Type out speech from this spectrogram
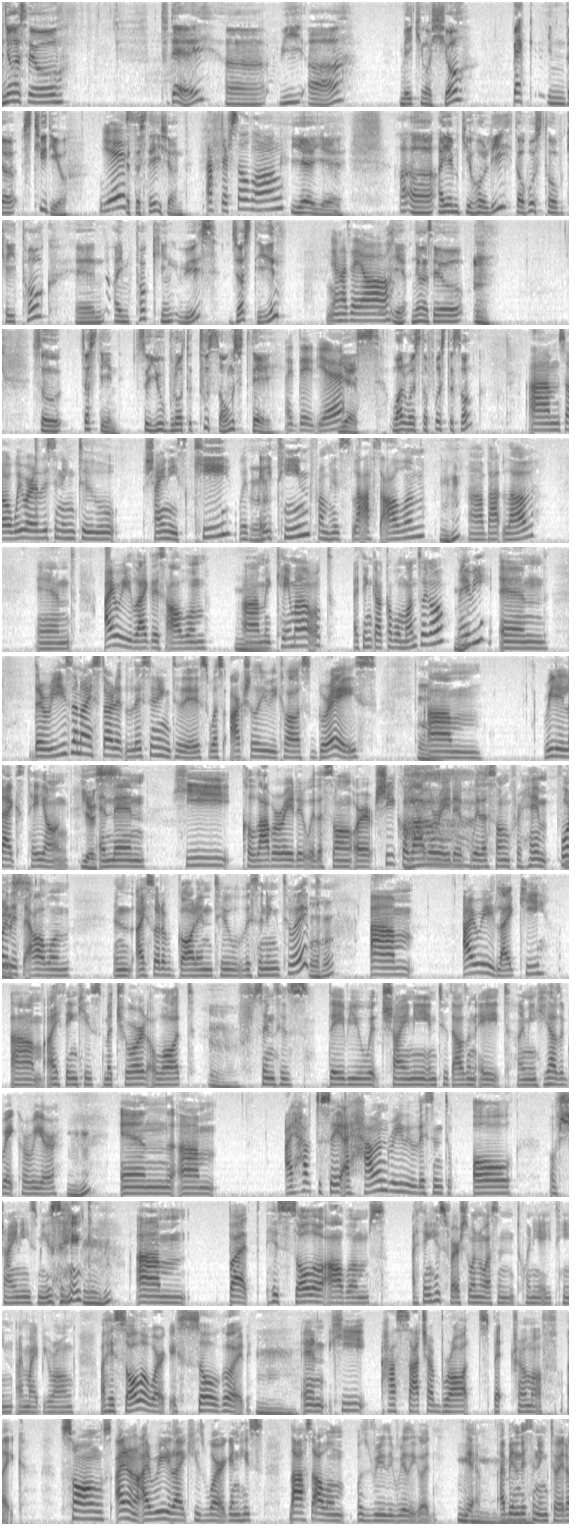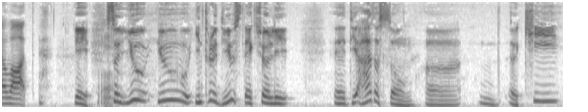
안녕하세요. Today uh, we are making a show back in the studio. Yes. At the station. After so long. Yeah, yeah. Uh, uh I am Kiho Lee, the host of K Talk, and I'm talking with Justine. 안녕하세요. Yeah. 안녕하세요. so, Justine, so you brought two songs today. I did, yeah. Yes. What was the first song? Um, so we were listening to SHINee's Key with uh-huh. 18 from his last album, mm-hmm. uh, Love. And I really like this album. Mm-hmm. Um, it came out, I think, a couple months ago, mm-hmm. maybe. And the reason I started listening to this was actually because Grace oh. um, really likes Taeyeon. Yes. And then he collaborated with a song, or she collaborated Ah. with a song for him for Yes. this album. And I sort of got into listening to it. uh-huh. Um, I really like Key. Um, I think he's matured a lot 어. since his debut with SHINee in 2008. I mean, he has a great career. Mhm. And um, I have to say, I haven't really listened to all of SHINee's music. Mhm. Um, but his solo albums, I think his first one was in 2018. I might be wrong. But his solo work is so good. 음. And he has such a broad spectrum of like songs. I don't know. I really like his work. And his last album was really, really good. Yeah. Mm. I've been listening to it a lot. Yeah, yeah. Yeah. So you you introduced actually uh, the other song, uh, uh, Key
